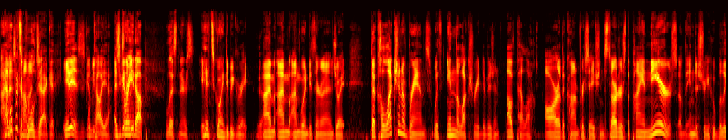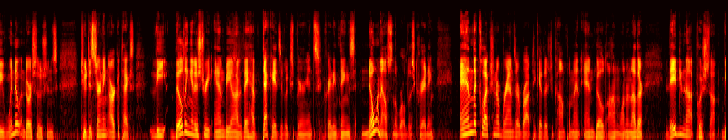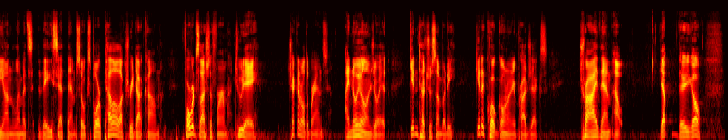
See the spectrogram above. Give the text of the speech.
I That hope it's a cool jacket. It is. It's We'll going to be, tell you. It's Straight be- up, listeners. It's going to be great. I'm I'm I'm going to thoroughly enjoy it. The collection of brands within the luxury division of Pella are the conversation starters, the pioneers of the industry who believe window and door solutions to discerning architects, the building industry and beyond. They have decades of experience creating things no one else in the world is creating, and the collection of brands are brought together to complement and build on one another. They do not push beyond the limits, they set them. So explore PellaLuxury.com forward slash the firm today. Check out all the brands. I know you'll enjoy it. Get in touch with somebody. Get a quote going on your projects. Try them out. Yep, there you go.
